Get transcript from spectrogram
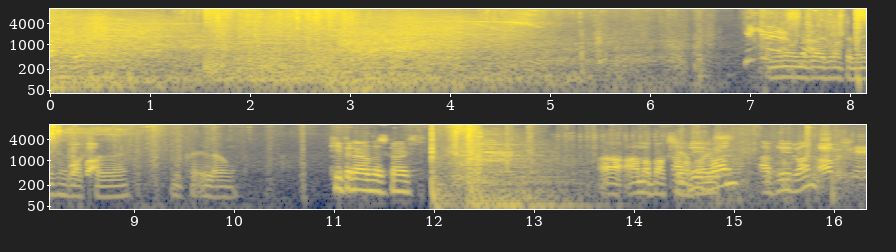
yeah. Get your Let me know when you guys want the munitions box by the way. I'm pretty low. Keep an eye on those guys. Uh, armor box I here, bleed boys. one. I bleed one. Armor's here.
